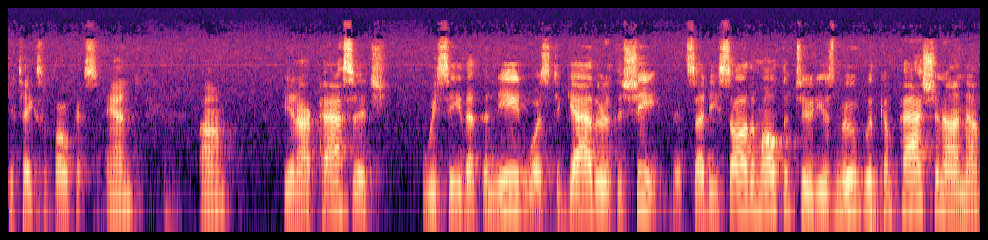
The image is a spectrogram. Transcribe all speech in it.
It takes a focus. And um, in our passage, we see that the need was to gather the sheep. It said he saw the multitude. He was moved with compassion on them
